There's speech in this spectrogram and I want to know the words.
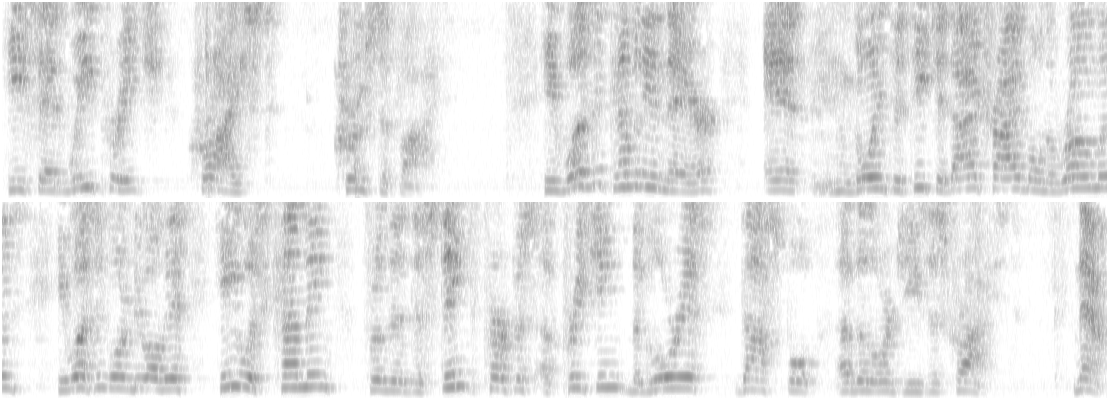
he said, "We preach Christ crucified." He wasn't coming in there and going to teach a diatribe on the Romans. He wasn't going to do all this. He was coming for the distinct purpose of preaching the glorious gospel of the Lord Jesus Christ. Now,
